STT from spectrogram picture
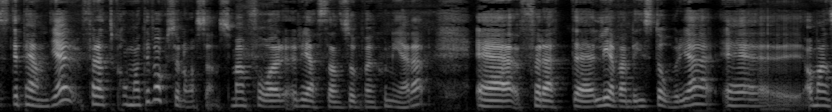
stipendier för att komma till Voxenåsen så man får resan subventionerad. Eh, för att eh, Levande historia, eh, om, man,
